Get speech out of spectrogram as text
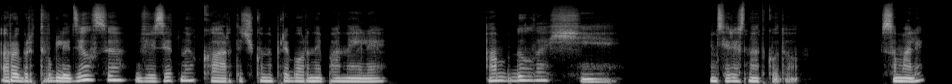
Роберт вгляделся в визитную карточку на приборной панели. Абдуллахи. Интересно, откуда он? Сомали?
